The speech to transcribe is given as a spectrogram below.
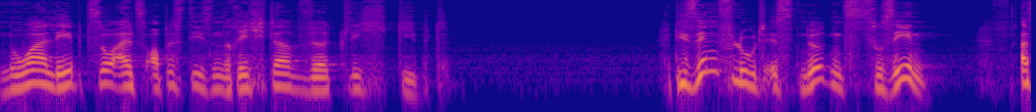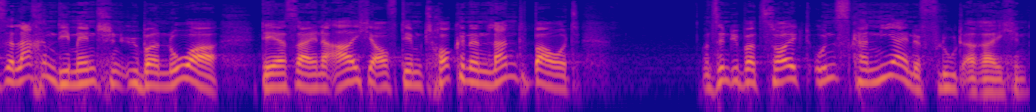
Noah lebt so, als ob es diesen Richter wirklich gibt. Die Sinnflut ist nirgends zu sehen. Also lachen die Menschen über Noah, der seine Arche auf dem trockenen Land baut und sind überzeugt, uns kann nie eine Flut erreichen.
